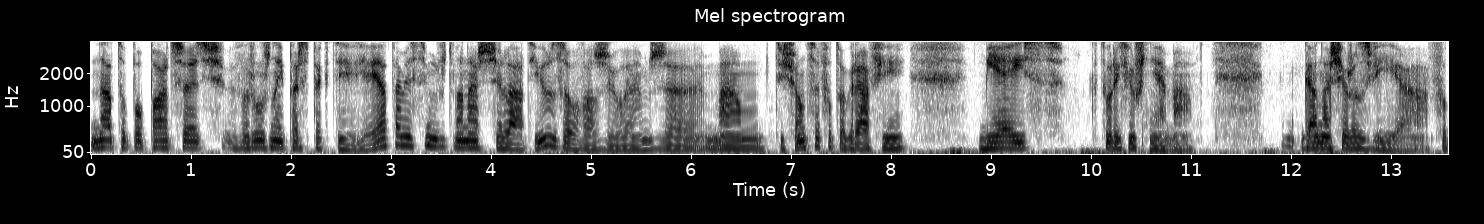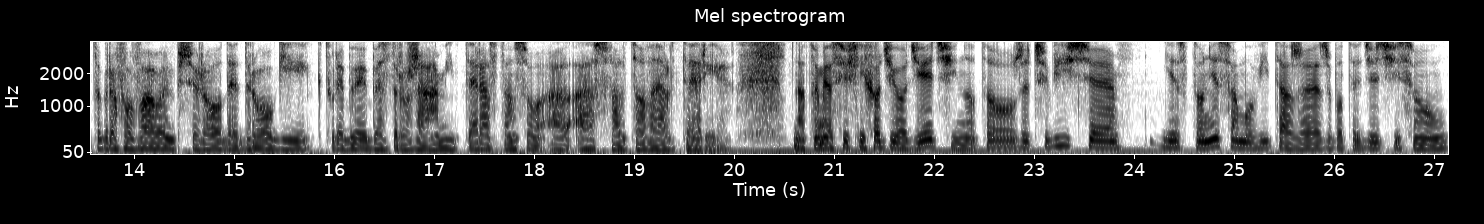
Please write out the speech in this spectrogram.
na to popatrzeć w różnej perspektywie. Ja tam jestem już 12 lat i już zauważyłem, że mam tysiące fotografii miejsc, których już nie ma. Gana się rozwija. Fotografowałem przyrodę, drogi, które były bezdrożami. Teraz tam są al- asfaltowe arterie. Natomiast jeśli chodzi o dzieci, no to rzeczywiście jest to niesamowita rzecz, bo te dzieci są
